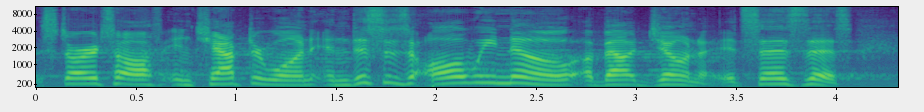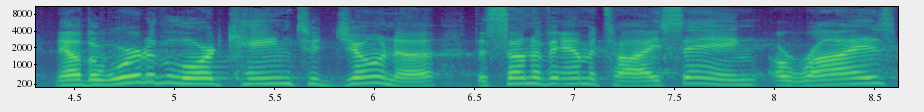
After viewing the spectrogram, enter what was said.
starts off in chapter 1, and this is all we know about Jonah. It says this Now the word of the Lord came to Jonah, the son of Amittai, saying, Arise,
